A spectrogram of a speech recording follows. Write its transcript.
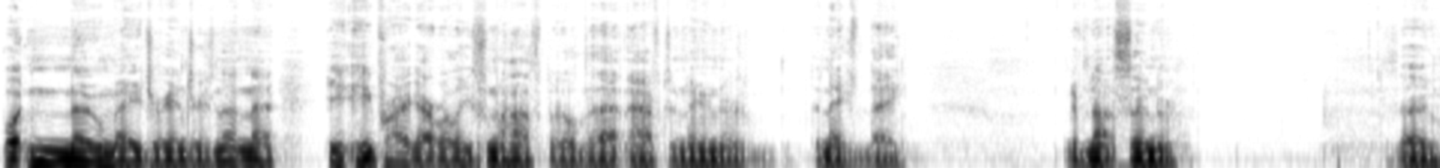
wasn't no major injuries. Nothing that he he probably got released from the hospital that afternoon or the next day, if not sooner. So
